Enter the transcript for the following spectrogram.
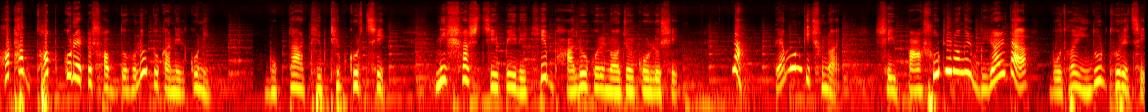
হঠাৎ ধপ করে একটা শব্দ হলো দোকানের কোণে। বুকটা ঠিপ ঠিপ করছে। নিঃশ্বাস চেপে রেখে ভালো করে নজর করল সে। না, তেমন কিছু নয়। সেই পাঁশুটে রঙের বিড়ালটা বোধহয় ইঁদুর ধরেছে।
